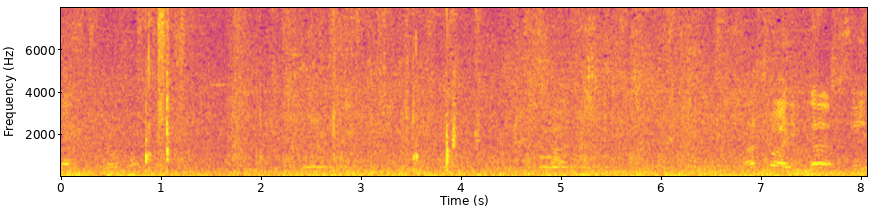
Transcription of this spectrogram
That's right, he left, see?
